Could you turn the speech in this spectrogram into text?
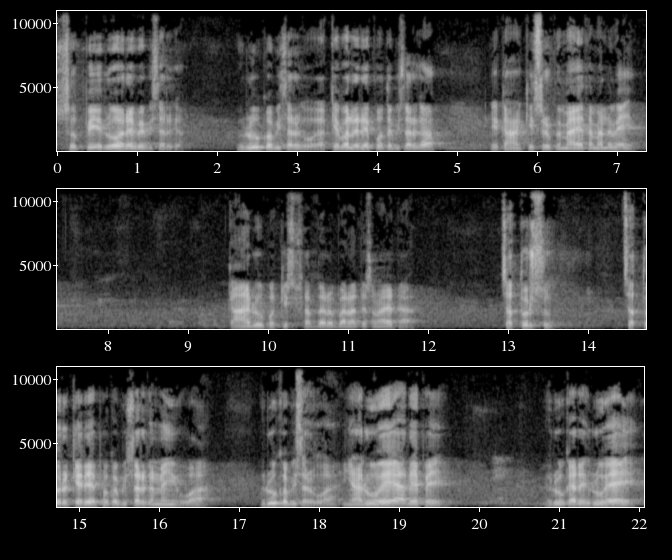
सुपी रो रे विसर्ग। रू को विसर्ग होगा, केवल रेपो तो विसर्ग? ये कहाँ, किस रूप में आया था मालूम है? कहाँ रूप, किस शब्द बनाते समय आया था? चतुर्सु। चतुर के रेप को विसर्ग नहीं हुआ। रू का विसर्ग हुआ। यहाँ रू है या रेप है रू का रे, रू है?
